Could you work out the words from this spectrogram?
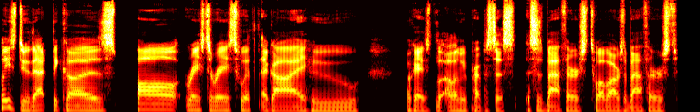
Please do that because Paul raced a race with a guy who. Okay, s- l- uh, let me preface this. This is Bathurst, 12 hours of Bathurst.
